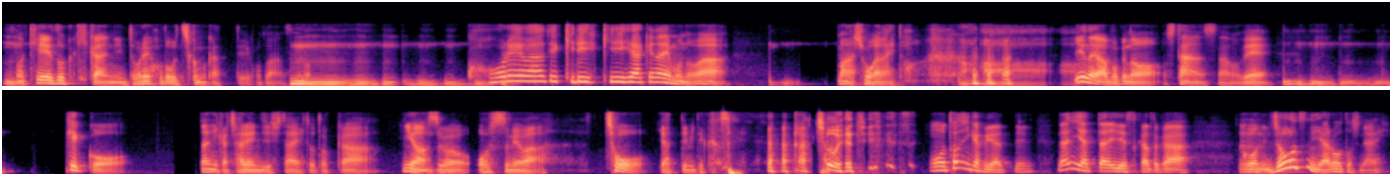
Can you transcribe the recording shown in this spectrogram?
うんその継続期間にどれほど打ち込むかっていうことなんですうん、けど、うん、うん、うん、うん。これはで切り切り開けないものは、うんまあしょうがないと。いうのが僕のスタンスなので、結構何かチャレンジしたい人とかにはすごいおすすめは、超やってみてください。超やってるもうとにかくやって、何やったらいいですかとか、こうね、うん上手にやろうとしない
